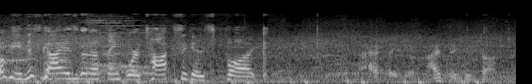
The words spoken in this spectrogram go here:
Okay, this guy is gonna think we're toxic as fuck. I think, I think we're talking.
